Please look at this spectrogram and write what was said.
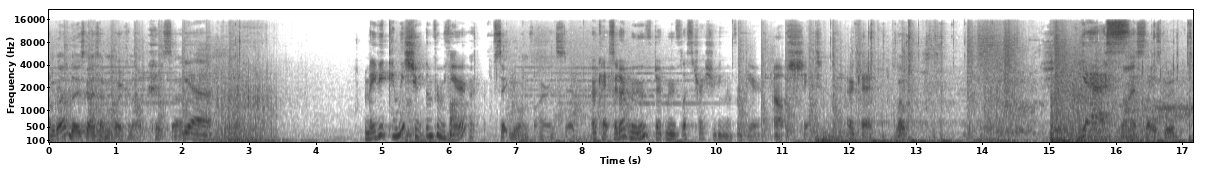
I'm glad those guys haven't woken up because uh, Yeah. Maybe can we shoot them from fuck, here? I set you on fire instead. Okay, so don't move, don't move. Let's try shooting them from here. Oh shit. Okay. Well, Yes. nice. That was good.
